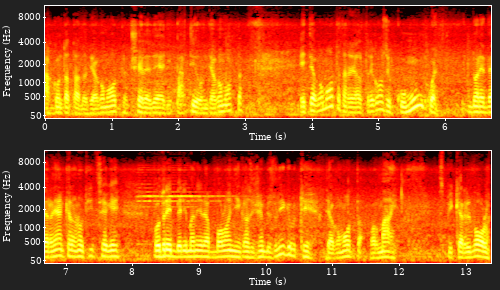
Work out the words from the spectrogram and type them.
ha contattato Tiago Motta c'è l'idea di partire con Tiago Motta. E Tiago Motta tra le altre cose comunque non è vera neanche la notizia che potrebbe rimanere a Bologna in caso di Champions League perché Tiago Motta ormai spiccare il volo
